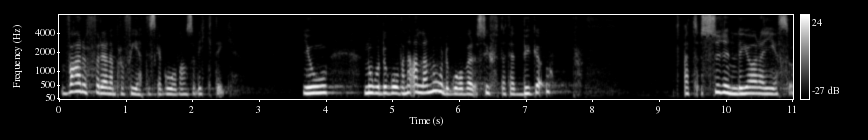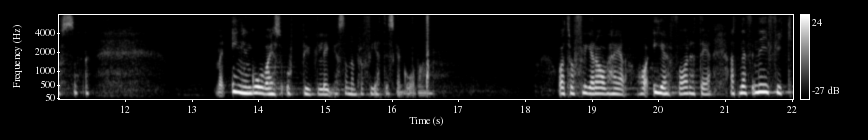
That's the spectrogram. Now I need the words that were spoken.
Varför är den profetiska gåvan så viktig? Jo, nådegåvorna, alla nådegåvor syftar till att bygga upp. Att synliggöra Jesus. Men ingen gåva är så uppbygglig som den profetiska gåvan. Och jag tror flera av er har erfarit det, att när ni fick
